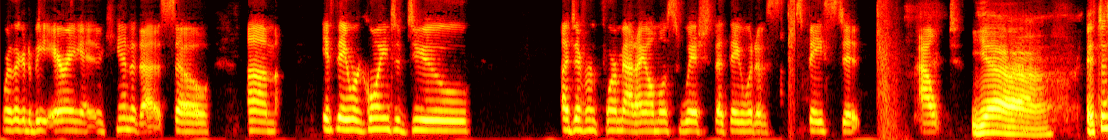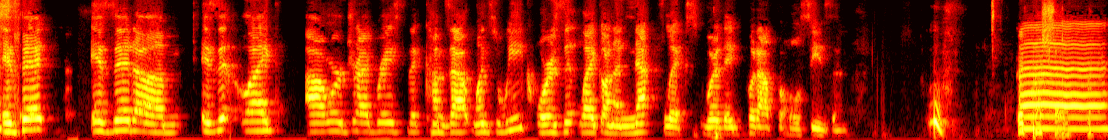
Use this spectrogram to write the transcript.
where they're going to be airing it in Canada. So um, if they were going to do a different format, I almost wish that they would have spaced it out. Yeah. It just Is it is it um is it like our drag race that comes out once a week, or is it like on a Netflix where they put out the whole season? good question. Uh,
